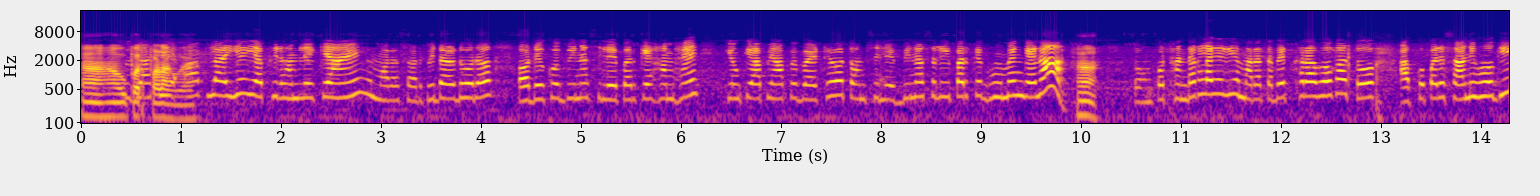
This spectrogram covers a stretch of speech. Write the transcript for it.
हाँ हाँ तो ऊपर जाके पड़ा हुआ है। आप लाइए या फिर हम लेके आए हमारा सर भी दर्द हो रहा। और देखो बिना स्लीपर के हम हैं क्योंकि आप यहाँ पे बैठे हो तो हम बिना स्लीपर के घूमेंगे ना? हाँ। तो हमको ठंडक लगेगी हमारा तबीयत खराब होगा तो आपको परेशानी होगी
